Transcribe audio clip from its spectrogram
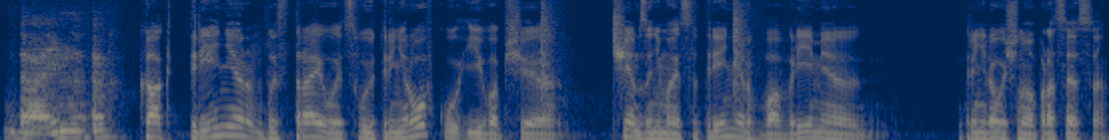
Да, именно так. Как тренер выстраивает свою тренировку и вообще, чем занимается тренер во время тренировочного процесса?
